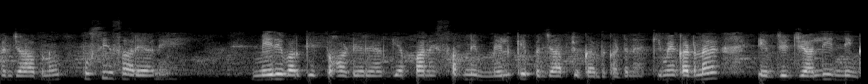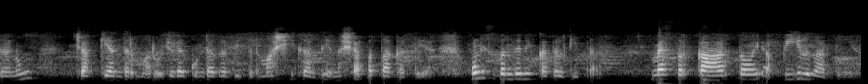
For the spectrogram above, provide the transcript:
ਪੰਜਾਬ ਨੂੰ ਤੁਸੀਂ ਸਾਰਿਆਂ ਨੇ, ਮੇਰੇ ਵਰਗੇ ਤੁਹਾਡੇ ਵਰਗੇ ਆਪਾਂ ਨੇ ਸਭ ਨੇ ਮਿਲ ਕੇ ਪੰਜਾਬ 'ਚ ਗੰਦ ਕੱਢਣਾ ਹੈ। ਕਿਵੇਂ ਕੱਢਣਾ ਹੈ? ਇਹ ਜੇ ਜਾਲੀ ਨਿੰਗਾ ਨੂੰ ਚੱਕ ਕੇ ਅੰਦਰ ਮਾਰੋ, ਜਿਹੜਾ ਗੁੰਡਾਗਰਦੀ ਬਦਮਾਸ਼ੀ ਕਰਦੇ ਆ, ਨਸ਼ਾ ਪੱਤਾ ਕਰਦੇ ਆ। ਹੁਣ ਇਸ ਬੰਦੇ ਨੇ ਕਤਲ ਕੀਤਾ। ਮੈਂ ਸਰਕਾਰ ਤੋਂ ਇਹ ਅਪੀਲ ਕਰਦੀ ਹਾਂ।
